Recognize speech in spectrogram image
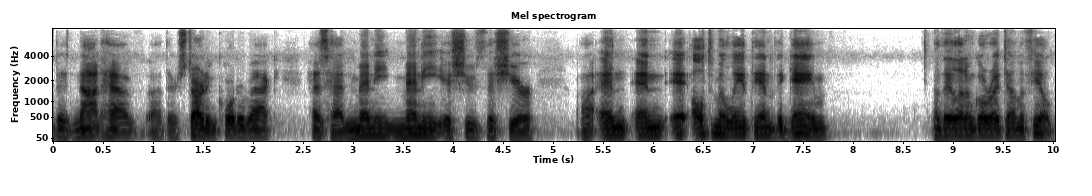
does not have uh, their starting quarterback has had many many issues this year, uh, and and ultimately at the end of the game, they let him go right down the field.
